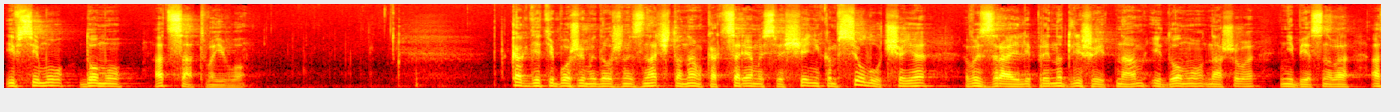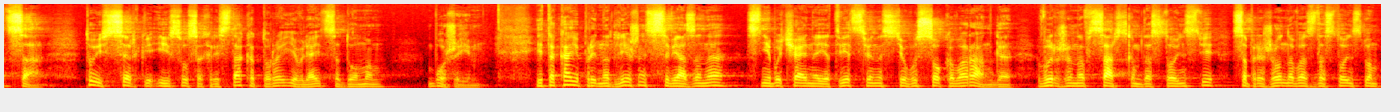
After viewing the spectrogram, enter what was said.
и всему дому отца твоего?» Как дети Божьи мы должны знать, что нам, как царям и священникам, все лучшее в Израиле принадлежит нам и дому нашего Небесного Отца, то есть Церкви Иисуса Христа, которая является Домом Божиим. И такая принадлежность связана с необычайной ответственностью высокого ранга, выражена в царском достоинстве, сопряженного с достоинством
